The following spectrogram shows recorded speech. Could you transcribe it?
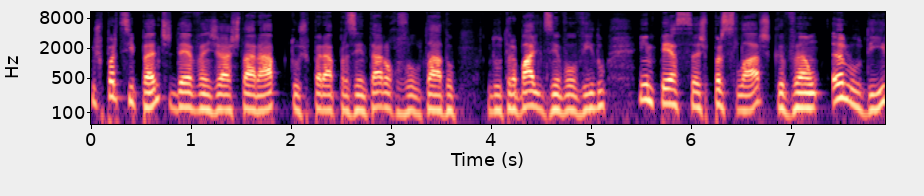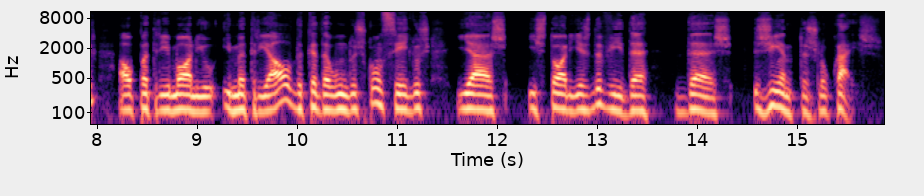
os participantes devem já estar aptos para apresentar o resultado do trabalho desenvolvido em peças parcelares que vão aludir ao património imaterial de cada um dos conselhos e às histórias de vida das gentes locais.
